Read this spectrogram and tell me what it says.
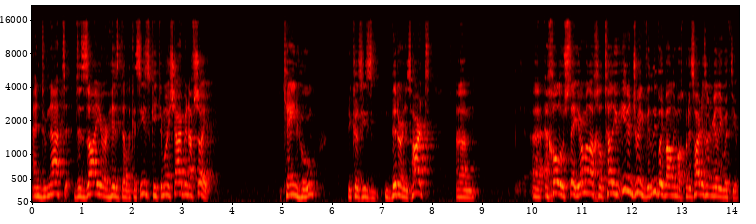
and do not desire his delicacies. Ki kimoy shar ben. Cain who, because he's bitter in his heart, um, Echol say malach he'll tell you eat and drink but his heart isn't really with you.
